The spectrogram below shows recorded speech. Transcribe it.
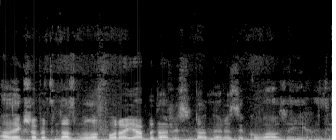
Але якщо б у нас була фура, я б навіть сюди не ризикував заїхати.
